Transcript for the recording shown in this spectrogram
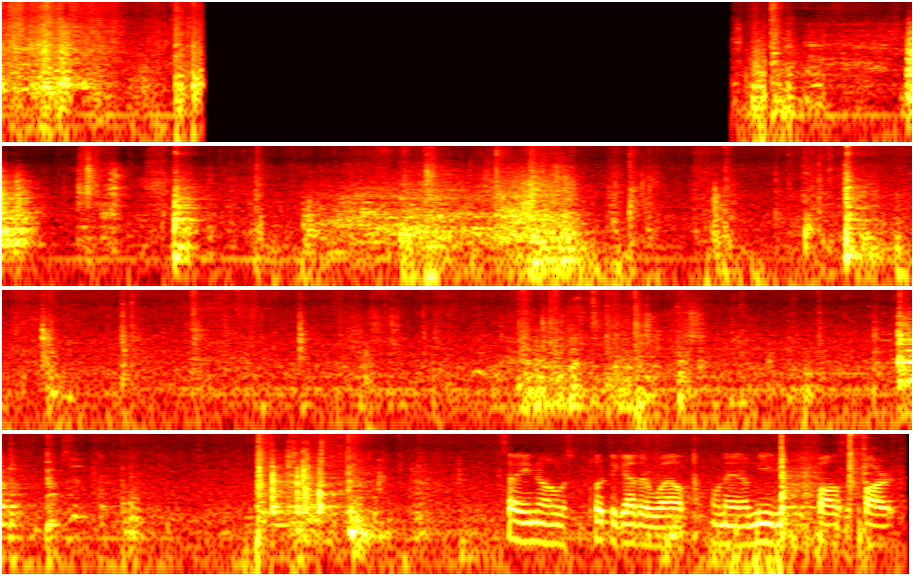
That's how you know it was put together well when it immediately falls apart.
